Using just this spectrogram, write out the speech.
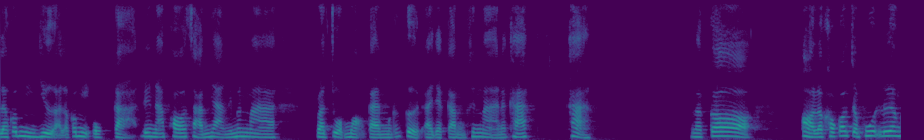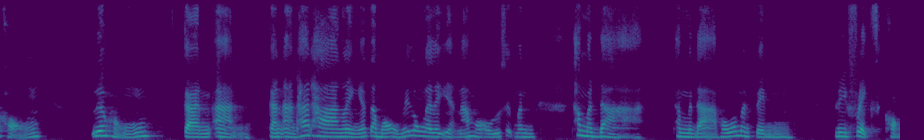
แล้วก็มีเหยื่อแล้วก็มีโอกาสด้วยนะ พอ 3 อย่างนี้มันมาประจวบเหมาะกันมันก็เกิดอาชญากรรมขึ้นมานะคะค่ะ แล้วก็อ๋อแล้วเขาก็จะพูดเรื่องของเรื่องของการอ่านการอ่านท่าทางอะไรอย่างเงี้ยแต่หมอโอไม่ลงรายละเอียดนะหมอโอรู้สึกมันธรรมดาธรรมดา เพราะว่ามันเป็น reflex ของ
